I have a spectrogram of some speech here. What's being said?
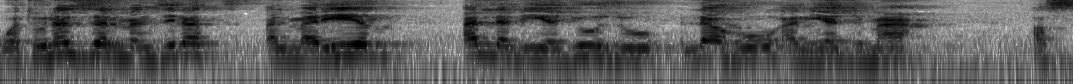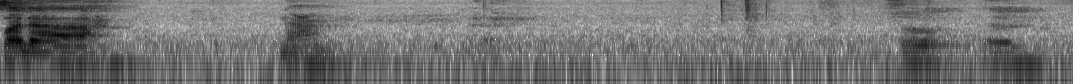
وتنزل منزلة المريض الذي يجوز له أن يجمع الصلاة. نعم. So uh,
